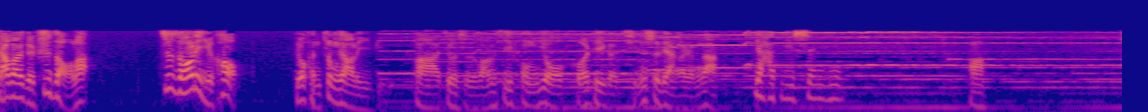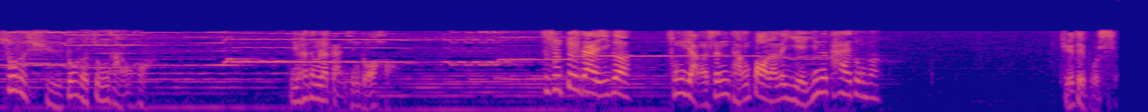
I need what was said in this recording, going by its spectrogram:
贾宝玉给支走了。支走了以后，有很重要的一笔啊，就是王熙凤又和这个秦氏两个人啊压低声音啊，说了许多的中长话。你看他们俩感情多好，这是对待一个从养生堂抱来了野鹰的态度吗？绝对不是。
